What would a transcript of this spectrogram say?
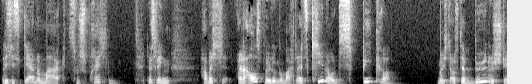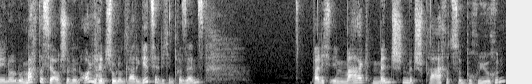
weil ich es gerne mag zu sprechen. Deswegen habe ich eine Ausbildung gemacht als Keynote-Speaker. Möchte auf der Bühne stehen und, und mache das ja auch schon in Online-Schulung, gerade geht es ja nicht in Präsenz, weil ich es eben mag, Menschen mit Sprache zu berühren,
